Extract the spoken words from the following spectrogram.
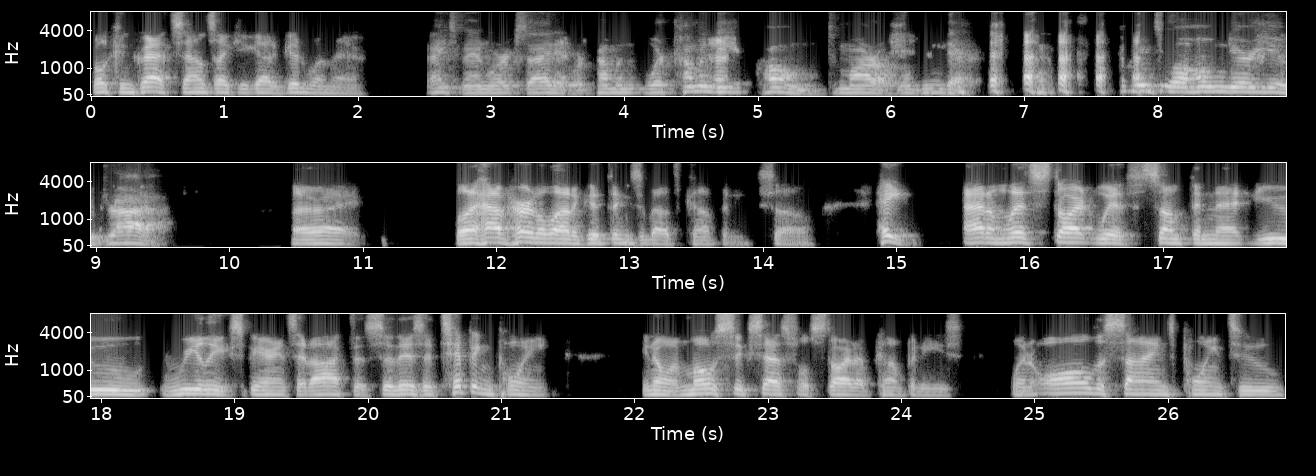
Well, congrats. Sounds like you got a good one there. Thanks, man. We're excited. We're coming, we're coming to your home tomorrow. We'll be there. Coming to a home near you, Drata. All right. Well, I have heard a lot of good things about the company. So, hey, Adam, let's start with something that you really experience at Okta. So, there's a tipping point, you know, in most successful startup companies when all the signs point to,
